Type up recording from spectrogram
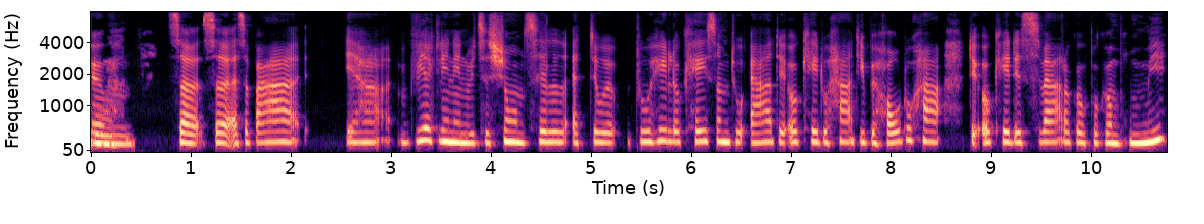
Ja. Øhm, så, så altså bare jeg har virkelig en invitation til, at du, du er helt okay, som du er. Det er okay, du har de behov, du har. Det er okay, det er svært at gå på kompromis.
